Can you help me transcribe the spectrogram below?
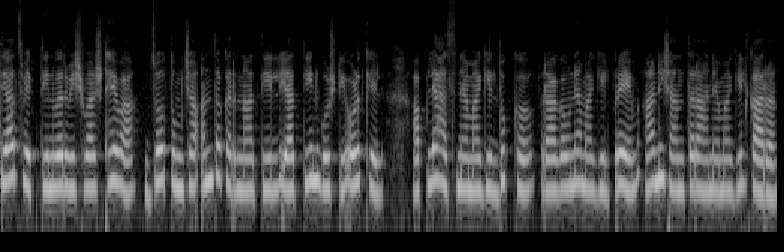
त्याच व्यक्तींवर विश्वास ठेवा जो तुमच्या अंतःकरणातील या तीन गोष्टी ओळखेल. आपल्या हसण्यामागील दुःख रागवण्यामागील प्रेम आणि शांत राहण्यामागील कारण.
